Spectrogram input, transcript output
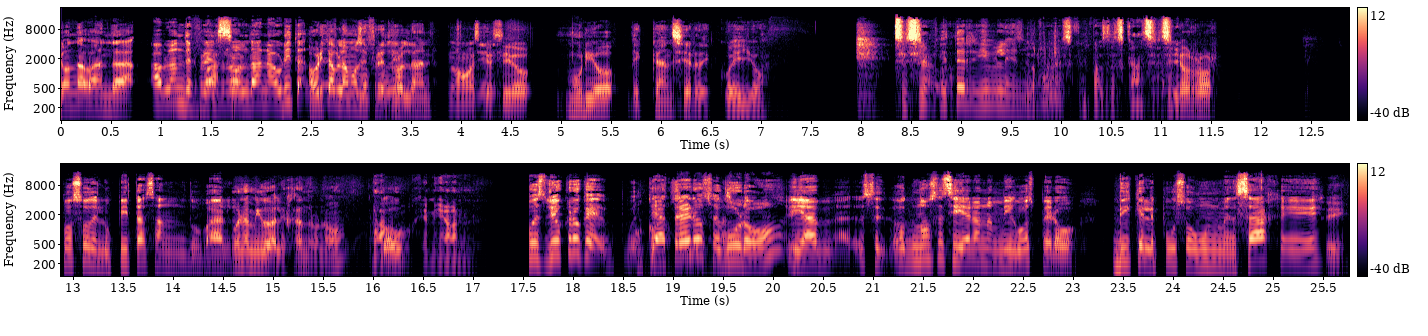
¿Qué onda, banda? Hablan de Fred? Roldán ahorita. Ahorita hablamos de Fred podido- Roldán. No, es que ha sido. Murió de cáncer de cuello. Sí, cierto. Qué terrible, ¿no? que en paz descanse. Sí. Qué horror. Esposo de Lupita Sandoval. Buen amigo de Alejandro, ¿no? Bravo, genión. Pues yo creo que teatrero seguro, y se- no sé si eran amigos, pero vi que le puso un mensaje. Sí.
